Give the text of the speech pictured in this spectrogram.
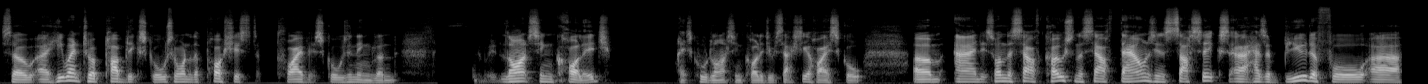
So uh, he went to a public school, so one of the poshest private schools in England, Lancing College. It's called Lancing College. It's actually a high school, um, and it's on the south coast, on the South Downs in Sussex. Uh, has a beautiful uh,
